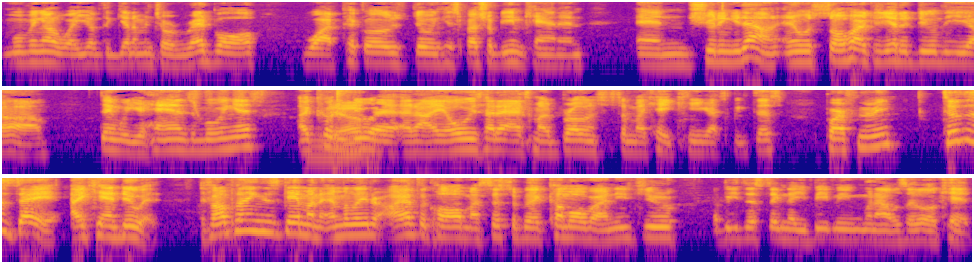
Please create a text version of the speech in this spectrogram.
moving out of the way, you have to get him into a red ball while Piccolo's doing his special beam cannon and shooting you down. And it was so hard because you had to do the uh, thing with your hands moving it. I couldn't Yep. do it, and I always had to ask my brother and sister, I'm like, "Hey, can you guys speak this part for me?" To this day, I can't do it. If I'm playing this game on an emulator, I have to call my sister, be like, "Come over, I need you to beat this thing that you beat me when I was a little kid."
